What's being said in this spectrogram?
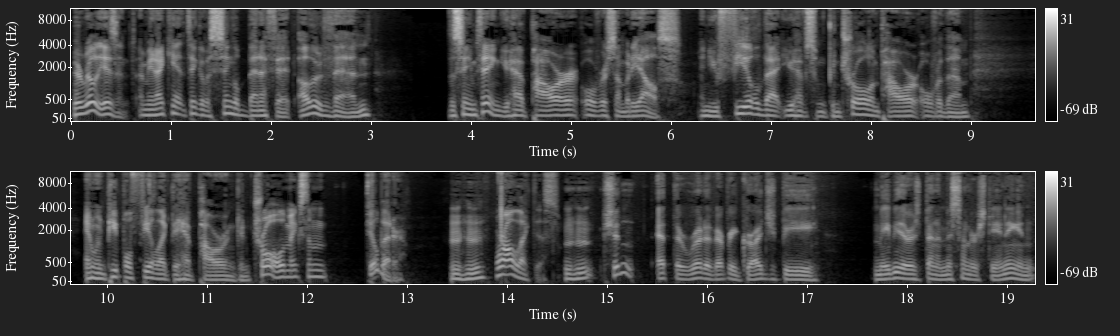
There really isn't. I mean, I can't think of a single benefit other than the same thing. You have power over somebody else, and you feel that you have some control and power over them. And when people feel like they have power and control, it makes them feel better. Mm-hmm. We're all like this. hmm Shouldn't at the root of every grudge be maybe there's been a misunderstanding, and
